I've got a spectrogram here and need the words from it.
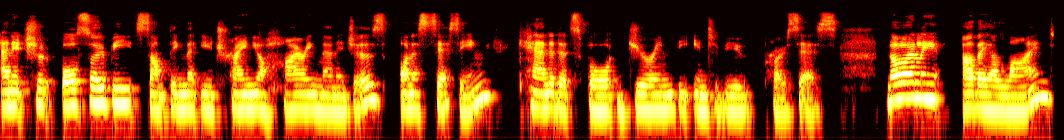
And it should also be something that you train your hiring managers on assessing candidates for during the interview process. Not only are they aligned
